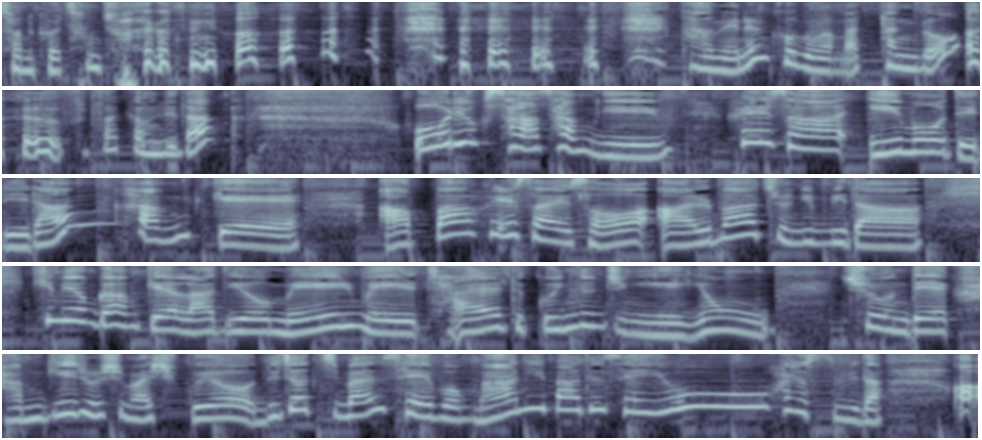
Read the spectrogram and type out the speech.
전 그거 참 좋아하거든요. 다음에는 고구마 마탕도 부탁합니다. 5643님, 회사 이모들이랑 함께 아빠 회사에서 알바 중입니다. 김혜영과 함께 라디오 매일매일 잘 듣고 있는 중이에요. 추운데 감기 조심하시고요. 늦었지만 새해 복 많이 받으세요. 하셨습니다. 아,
